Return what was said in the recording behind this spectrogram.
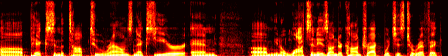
uh, picks in the top two rounds next year. And, um, you know, Watson is under contract, which is terrific.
